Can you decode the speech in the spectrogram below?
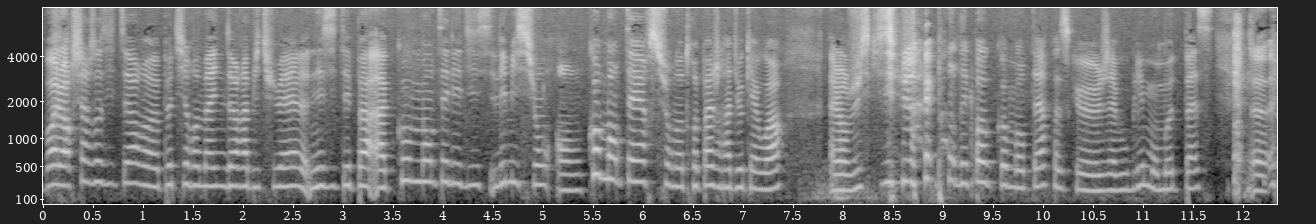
Bon alors, chers auditeurs, euh, petit reminder habituel, n'hésitez pas à commenter l'émission en commentaire sur notre page Radio Kawa. Alors jusqu'ici, je répondais pas aux commentaires parce que j'avais oublié mon mot de passe. Euh,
